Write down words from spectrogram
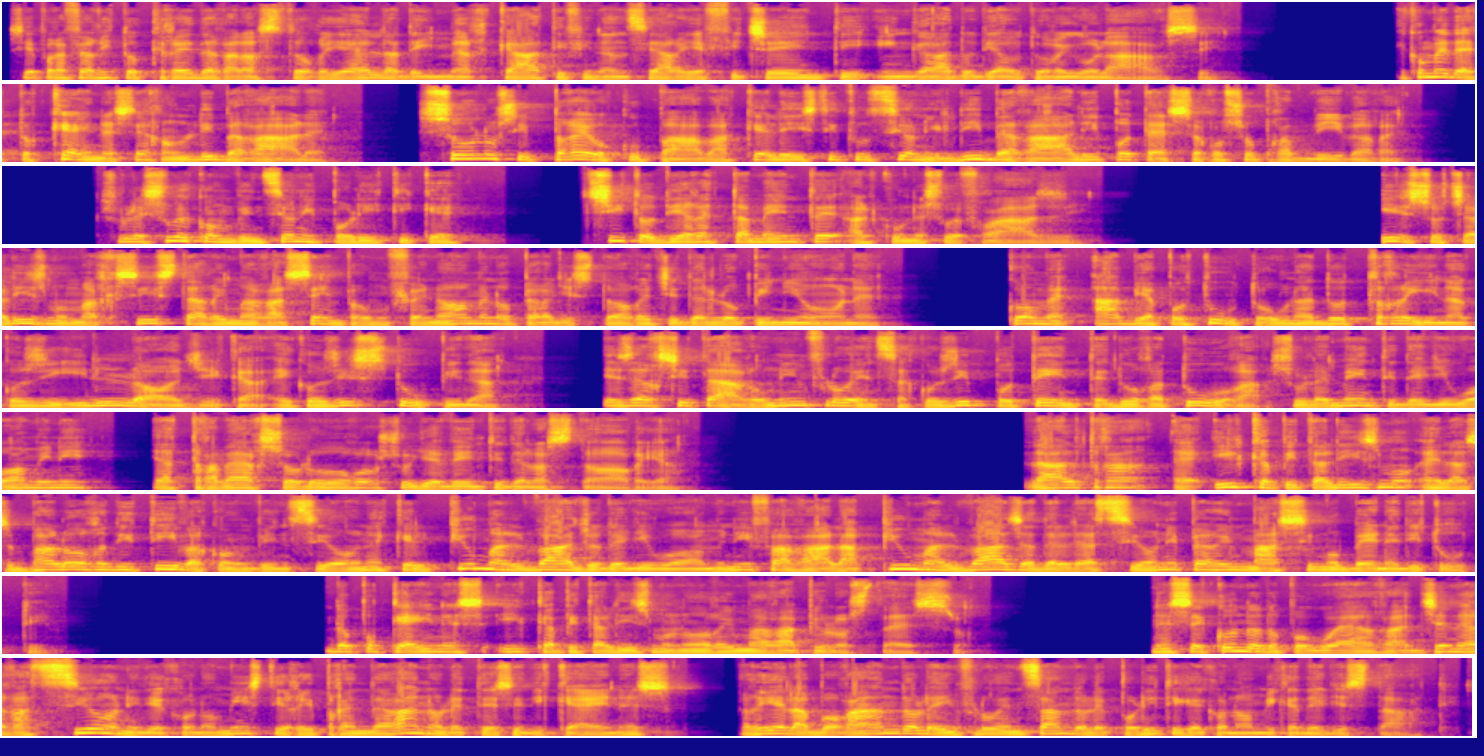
si è preferito credere alla storiella dei mercati finanziari efficienti in grado di autoregolarsi. E come detto, Keynes era un liberale, solo si preoccupava che le istituzioni liberali potessero sopravvivere. Sulle sue convinzioni politiche cito direttamente alcune sue frasi. Il socialismo marxista rimarrà sempre un fenomeno per gli storici dell'opinione, come abbia potuto una dottrina così illogica e così stupida esercitare un'influenza così potente e duratura sulle menti degli uomini e attraverso loro sugli eventi della storia. L'altra è il capitalismo è la sbalorditiva convinzione che il più malvagio degli uomini farà la più malvagia delle azioni per il massimo bene di tutti. Dopo Keynes il capitalismo non rimarrà più lo stesso. Nel secondo dopoguerra generazioni di economisti riprenderanno le tesi di Keynes rielaborandole e influenzando le politiche economiche degli Stati.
